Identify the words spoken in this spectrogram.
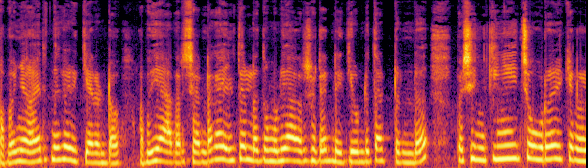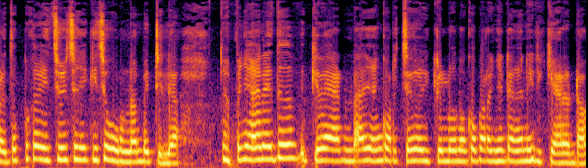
അപ്പൊ ഞാൻ ഇരുന്ന് കഴിക്കാനുണ്ടോ അപ്പൊ ഈ ആദർശന്റെ കയ്യിലത്തുള്ളതും കൂടി ആദർശയുടെ എന്റെ കൊണ്ട് തട്ടുണ്ട്. പക്ഷെ എനിക്ക് ഇനി ചോറ് കഴിക്കണല്ലോ. ഇതിപ്പോ കഴിച്ചു വെച്ചാൽ എനിക്ക് ചോറുണ്ണാൻ പറ്റില്ല. അപ്പൊ ഞാനിത് എനിക്ക് വേണ്ട. ഞാൻ കുറച്ച് കഴിക്കുള്ളൂ എന്നൊക്കെ പറഞ്ഞിട്ട് അങ്ങനെ ഇരിക്കാനുണ്ടോ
